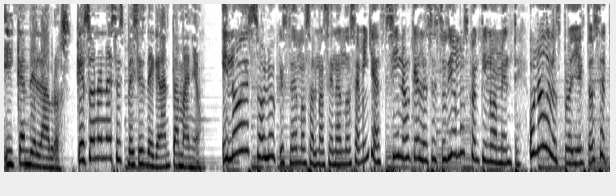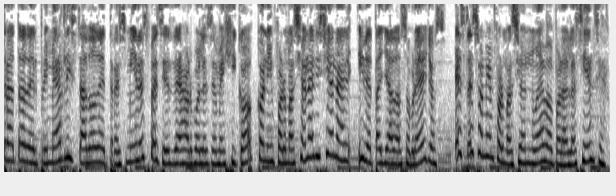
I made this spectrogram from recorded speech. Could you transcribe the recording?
y candelabros, que son unas especies de gran tamaño. Y no es solo que estemos almacenando semillas, sino que las estudiamos continuamente. Uno de los proyectos se trata del primer listado de 3.000 especies de árboles de México con información adicional y detallada sobre ellos. Esta es una información nueva para la ciencia.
